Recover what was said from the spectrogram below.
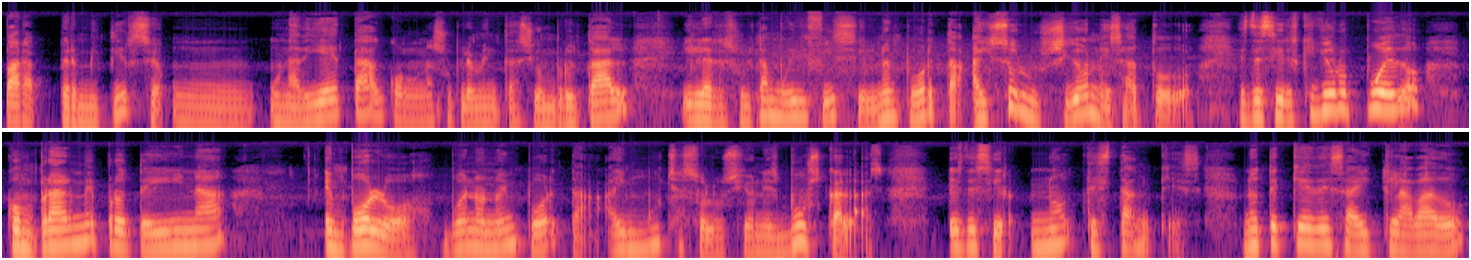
para permitirse una dieta con una suplementación brutal y les resulta muy difícil, no importa, hay soluciones a todo. Es decir, es que yo no puedo comprarme proteína en polvo. Bueno, no importa, hay muchas soluciones, búscalas. Es decir, no te estanques, no te quedes ahí clavado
